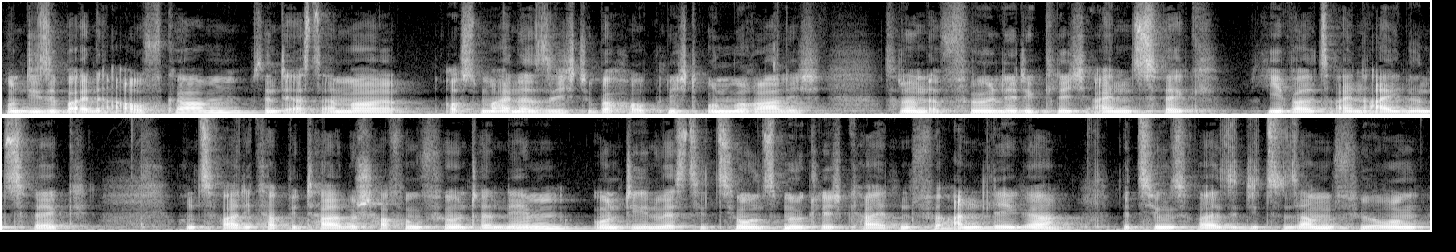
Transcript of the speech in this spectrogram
Und diese beiden Aufgaben sind erst einmal aus meiner Sicht überhaupt nicht unmoralisch, sondern erfüllen lediglich einen Zweck, jeweils einen eigenen Zweck, und zwar die Kapitalbeschaffung für Unternehmen und die Investitionsmöglichkeiten für Anleger bzw. die Zusammenführung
